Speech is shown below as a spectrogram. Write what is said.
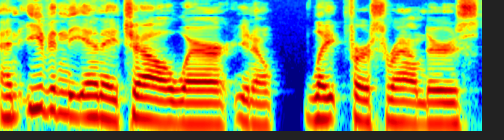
and even the NHL, where you know late first rounders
